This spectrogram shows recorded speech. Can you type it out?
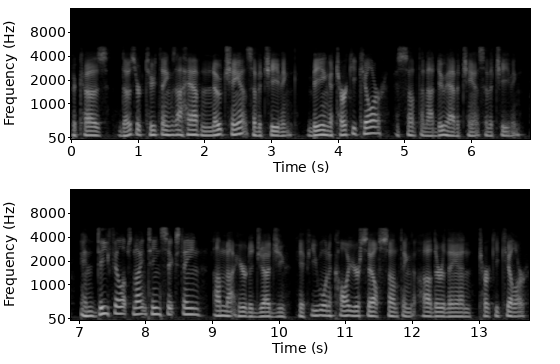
because those are two things I have no chance of achieving. Being a turkey killer is something I do have a chance of achieving. And D. Phillips 1916, I'm not here to judge you. If you want to call yourself something other than turkey killer,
